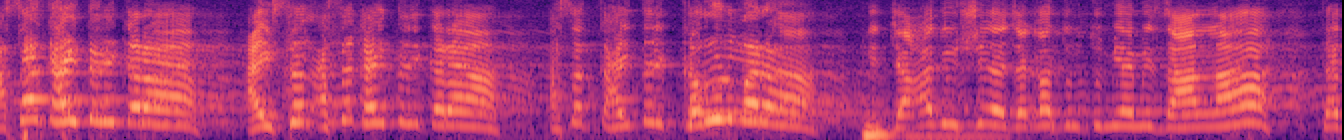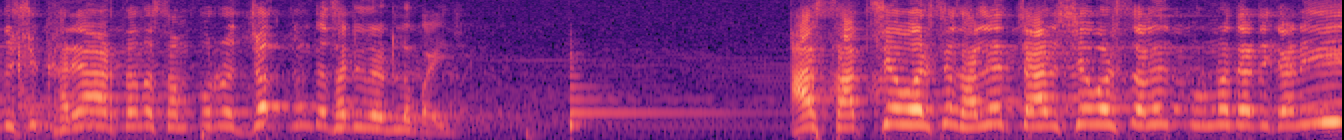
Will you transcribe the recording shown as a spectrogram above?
असं काहीतरी करा. ऐसं असं काहीतरी करा. असं काहीतरी करून मरा की ज्या दिवशी या जगातून तुम्ही आम्ही जाल ना त्या दिवशी खऱ्या अर्थानं संपूर्ण जग तुमच्यासाठी रडलं पाहिजे. आज सातशे वर्ष झाले चारशे वर्ष झाले पूर्ण त्या ठिकाणी.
